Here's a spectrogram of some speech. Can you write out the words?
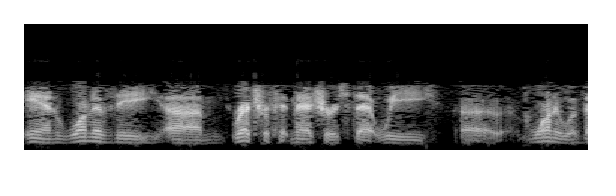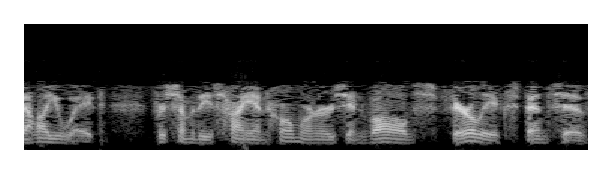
And one of the um, retrofit measures that we want to evaluate for some of these high-end homeowners involves fairly expensive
